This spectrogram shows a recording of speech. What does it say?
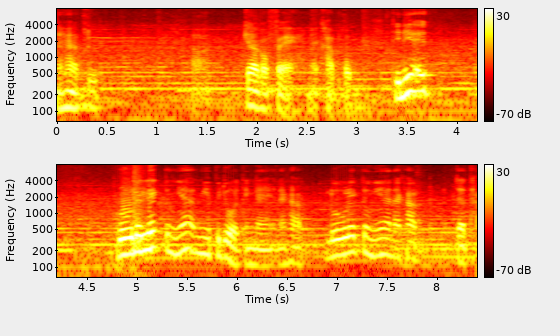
นะฮะดูดแก้วกาแฟนะครับผมทีนี้ไอ้รูเล็กๆ ตรงนี้มีประโยชน์ยังไงนะครับ รูเล็กตรงนี้นะครับจะท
